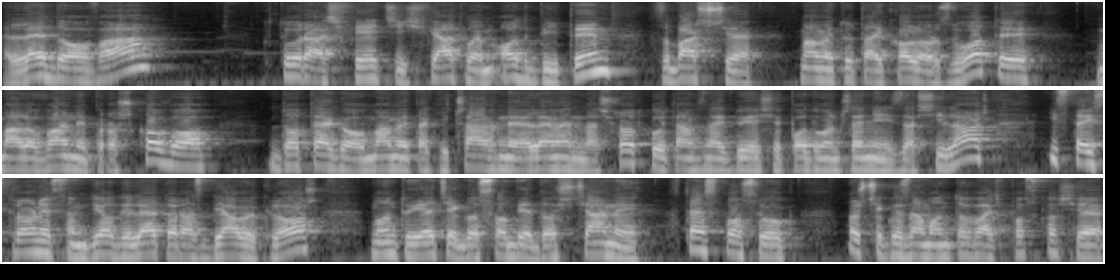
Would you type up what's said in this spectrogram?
LEDowa, która świeci światłem odbitym. Zobaczcie, mamy tutaj kolor złoty, malowany proszkowo. Do tego mamy taki czarny element na środku, tam znajduje się podłączenie i zasilacz. I z tej strony są diody LED oraz biały klosz. Montujecie go sobie do ściany w ten sposób. Możecie go zamontować po skosie,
